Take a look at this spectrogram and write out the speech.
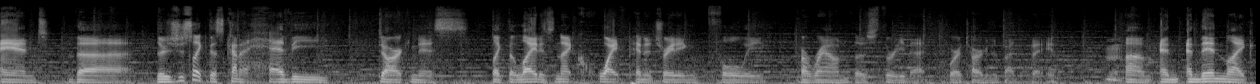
and the there's just like this kind of heavy darkness. Like the light is not quite penetrating fully around those three that were targeted by the bane. Um, and and then like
